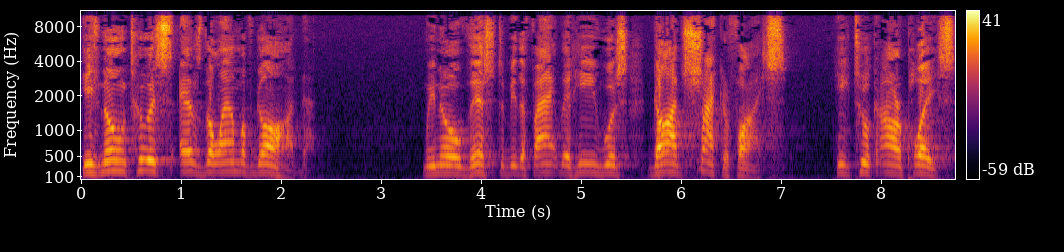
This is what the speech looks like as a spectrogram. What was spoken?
He's known to us as the Lamb of God. We know this to be the fact that He was God's sacrifice. He took our place.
